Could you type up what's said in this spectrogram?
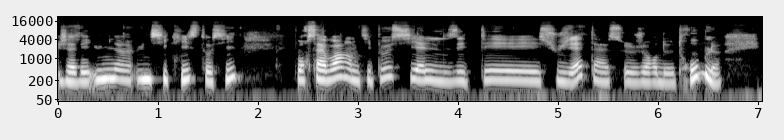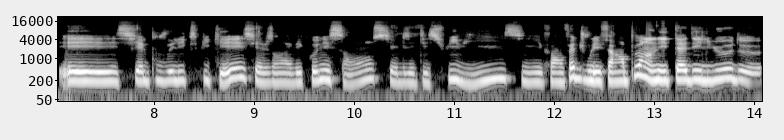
j'avais une, une cycliste aussi pour savoir un petit peu si elles étaient sujettes à ce genre de troubles et si elles pouvaient l'expliquer, si elles en avaient connaissance, si elles étaient suivies. Enfin, en fait, je voulais faire un peu un état des lieux de,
